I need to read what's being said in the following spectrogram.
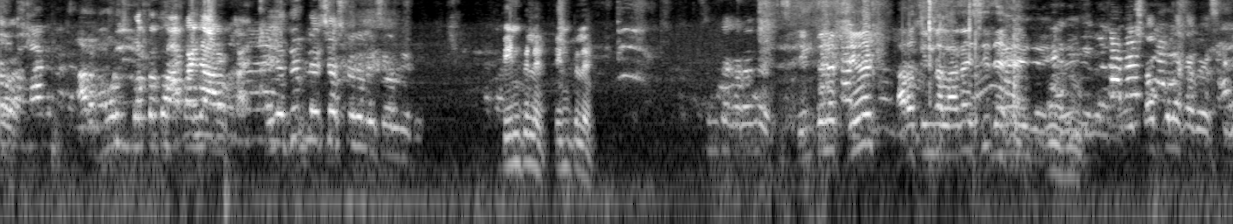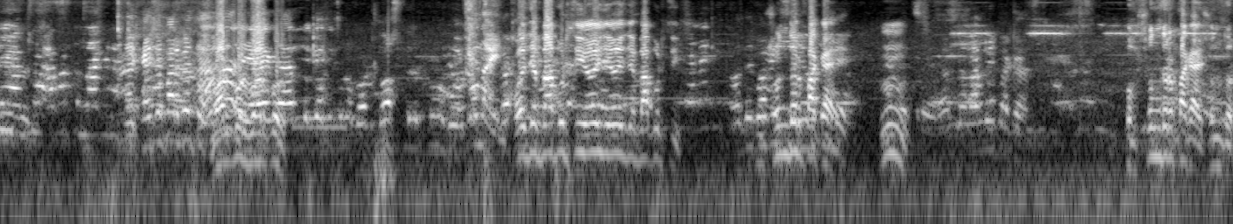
হয় আর মরিচ ভর্তা তো আপাইলে খায়। এই যে দুই প্লেট শেষ করে অলরেডি তিন প্লেট তিন প্লেট তিন প্লেট শেষ তিনটা লাগাইছি দেখেন। সবগুলো খাবে। হ্যাঁ, খাইতে পারবে তো? ভরপুর ভরপুর। ঘটনাই না ওই যে বাবুর্চি ওই যে ওই যে বাবুর্চি। সুন্দর পাকায়। হুম। খুব সুন্দর পাকায় সুন্দর।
